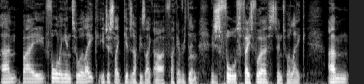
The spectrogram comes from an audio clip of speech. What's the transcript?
um, by falling into a lake. He just like gives up. He's like, "Ah, fuck everything." He just falls face first into a lake. Um,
